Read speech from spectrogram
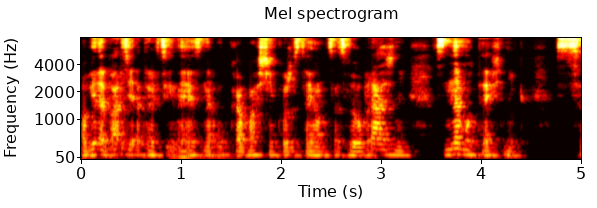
O wiele bardziej atrakcyjna jest nauka właśnie korzystająca z wyobraźni, z mnemotechnik, z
